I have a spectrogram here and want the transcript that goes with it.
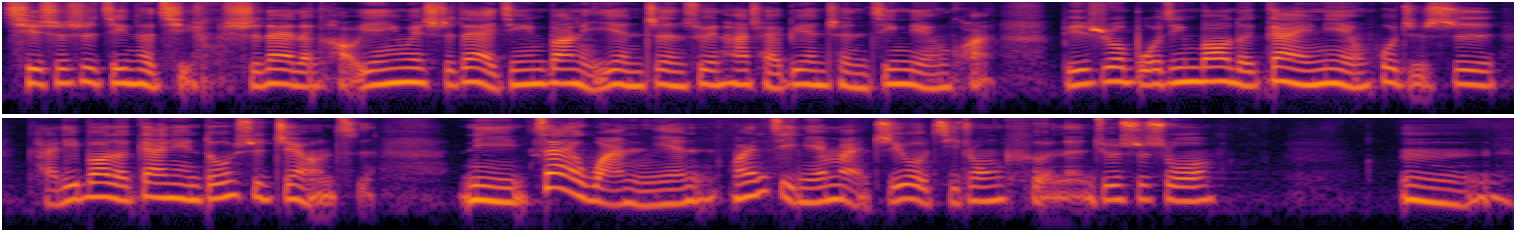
其实是经得起时代的考验，因为时代已经帮你验证，所以它才变成经典款。比如说铂金包的概念，或者是凯利包的概念，都是这样子。你再晚年晚几年买，只有几种可能，就是说。嗯，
